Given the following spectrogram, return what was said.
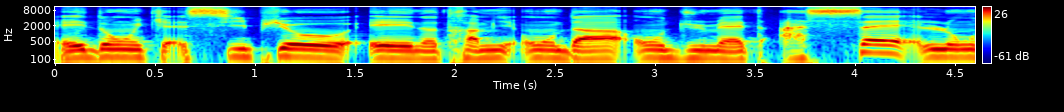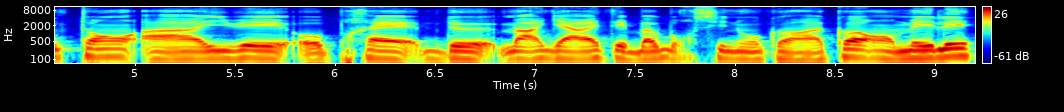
Et donc, Scipio et notre ami Honda ont dû mettre assez longtemps à arriver auprès de Margaret et Babour, sinon corps à corps. En mêlée,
